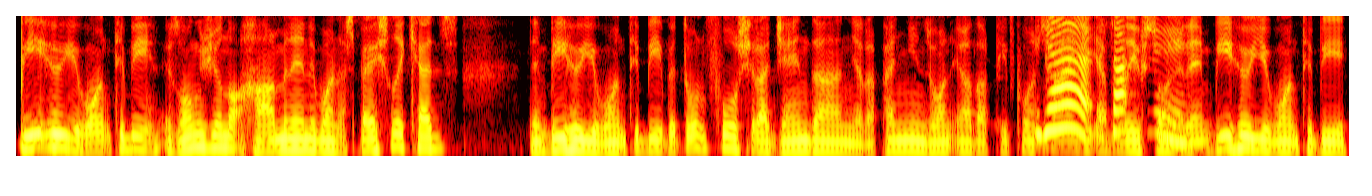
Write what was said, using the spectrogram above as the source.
be who you want to be. As long as you're not harming anyone, especially kids, then be who you want to be. But don't force your agenda and your opinions onto other people and try Yeah, and get your beliefs exactly. them. Be who you want to be,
